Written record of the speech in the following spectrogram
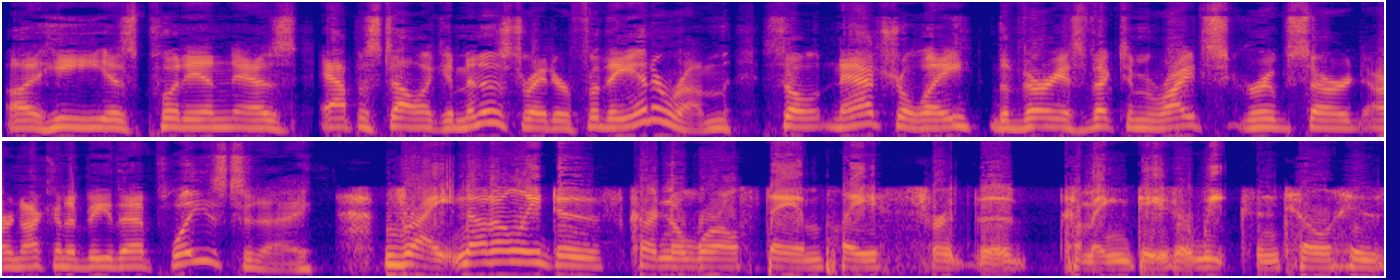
uh, he is put in as apostolic administrator for the interim. So naturally, the various victim rights groups are are not going to be that pleased today. Right. Not only does Cardinal Wuerl stay in place for the coming days or weeks until his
